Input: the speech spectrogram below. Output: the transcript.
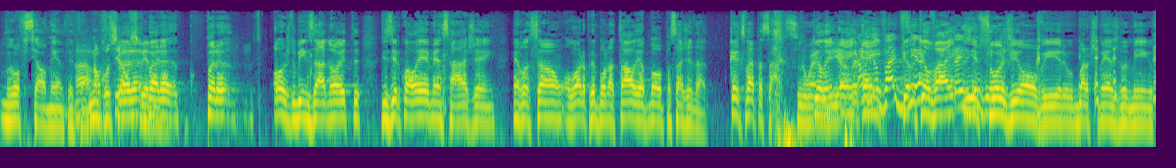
mas oficialmente, então. não consigo para, para, para aos domingos à noite dizer qual é a mensagem em relação, agora, por exemplo, ao Natal e à à passagem de ano. O que é que se vai passar? Se não é que ele, é Não, ele vai que- dizer, que ele vai, e as pessoas iam ouvir o Marcos Mendes no domingo, que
